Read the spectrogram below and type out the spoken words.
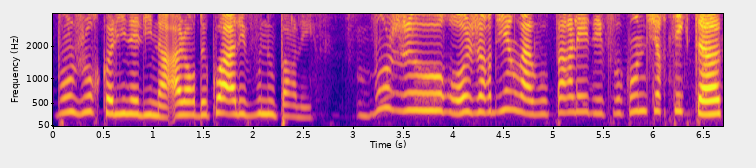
Bonjour Colline et Lina, alors de quoi allez-vous nous parler? Bonjour, aujourd'hui on va vous parler des faux comptes sur TikTok.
